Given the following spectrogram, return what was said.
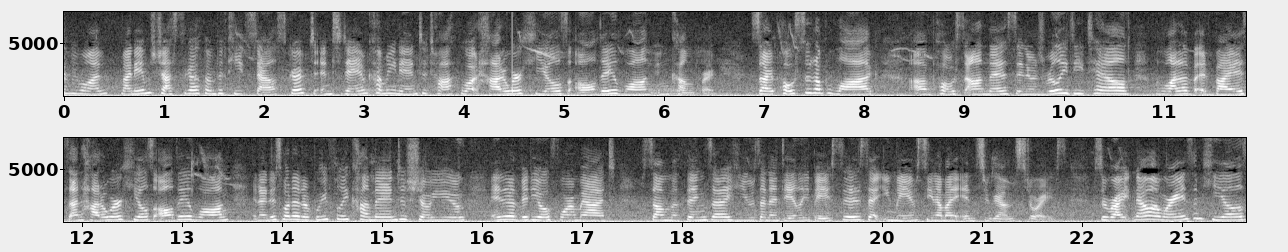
everyone, my name is Jessica from Petite Style Script and today I'm coming in to talk about how to wear heels all day long in comfort. So I posted a blog a post on this and it was really detailed with a lot of advice on how to wear heels all day long and I just wanted to briefly come in to show you in a video format some things that I use on a daily basis that you may have seen on my Instagram stories. So right now I'm wearing some heels.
